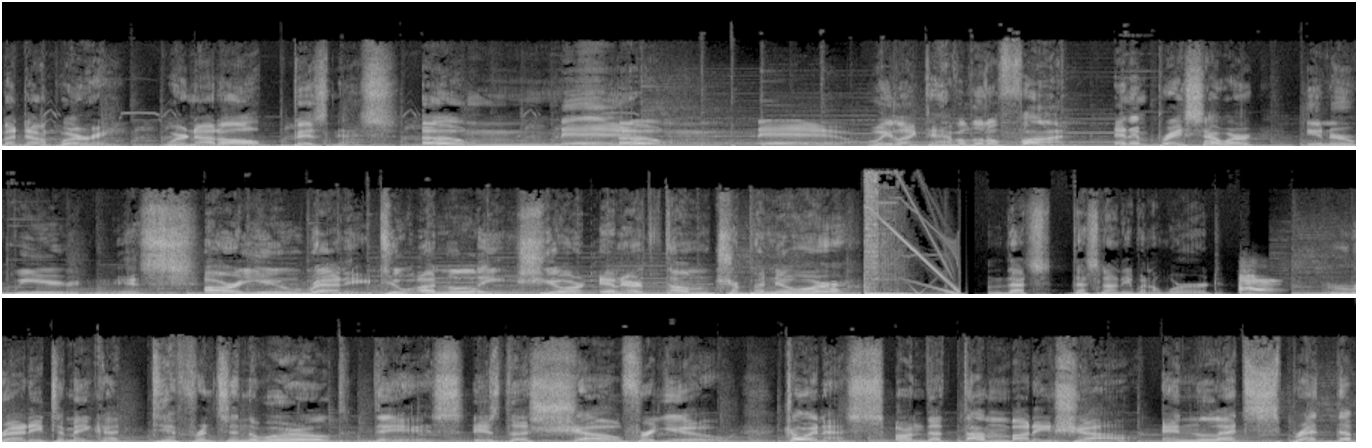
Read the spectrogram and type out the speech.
But don't worry, we're not all business. Oh no. Oh no. We like to have a little fun and embrace our inner weirdness. Are you ready to unleash your inner thumbtrepreneur? That's that's not even a word. Ready to make a difference in the world? This is the show for you. Join us on the Thumbody Show and let's spread the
